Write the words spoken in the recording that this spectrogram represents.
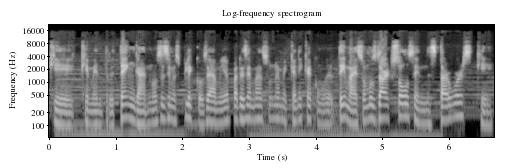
que, que, me entretenga. No sé si me explico. O sea, a mí me parece más una mecánica como de tema. Somos Dark Souls en Star Wars que,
